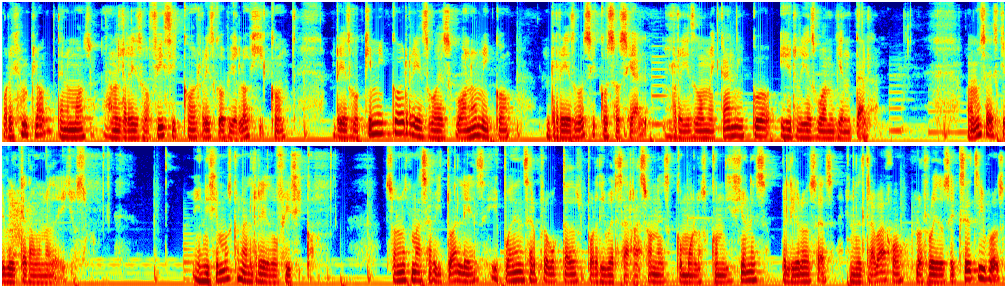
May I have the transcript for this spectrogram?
Por ejemplo, tenemos el riesgo físico, riesgo biológico, riesgo químico, riesgo económico, riesgo psicosocial, riesgo mecánico y riesgo ambiental. Vamos a describir cada uno de ellos. Iniciemos con el riesgo físico. Son los más habituales y pueden ser provocados por diversas razones como las condiciones peligrosas en el trabajo, los ruidos excesivos,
